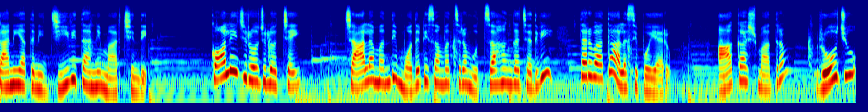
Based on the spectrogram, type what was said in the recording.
కాని అతని జీవితాన్ని మార్చింది. కాలేజీ రోజులొచ్చాయి. చాలామంది మొదటి సంవత్సరం ఉత్సాహంగా చదివి తర్వాత అలసిపోయారు. ఆకాష్ మాత్రం రోజూ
